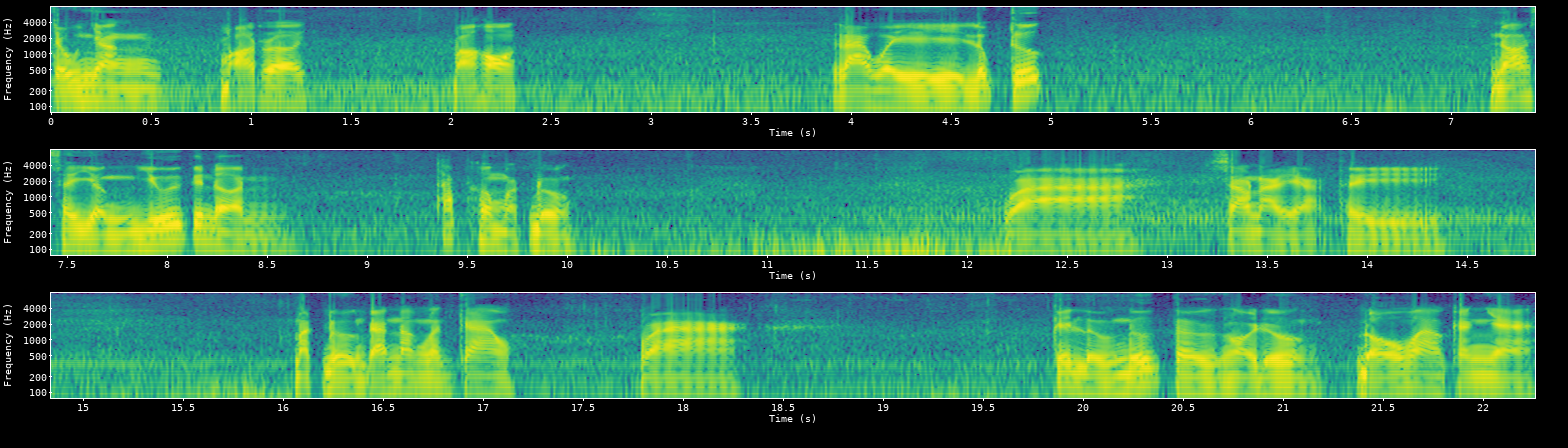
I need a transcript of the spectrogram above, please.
chủ nhân bỏ rơi, bỏ hoang. Là vì lúc trước, nó xây dựng dưới cái nền thấp hơn mặt đường. Và sau này thì mặt đường đã nâng lên cao và cái lượng nước từ ngoài đường đổ vào căn nhà.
